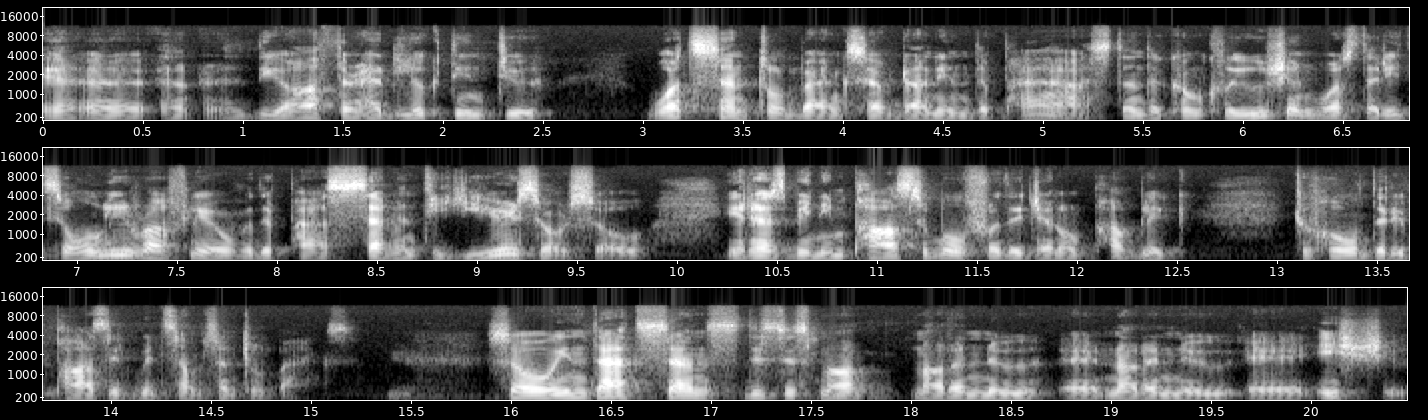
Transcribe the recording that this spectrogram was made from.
uh, uh, uh, the author had looked into what central banks have done in the past, and the conclusion was that it's only roughly over the past 70 years or so, it has been impossible for the general public to hold the deposit with some central banks. So in that sense, this is not, not a new, uh, not a new uh, issue.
